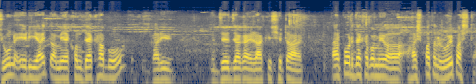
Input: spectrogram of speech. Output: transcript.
জোন এরিয়ায় তো আমি এখন দেখাবো গাড়ির যে জায়গায় রাখি সেটা। তারপর দেখাবো আমি হাসপাতালের ওই পাশটা।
